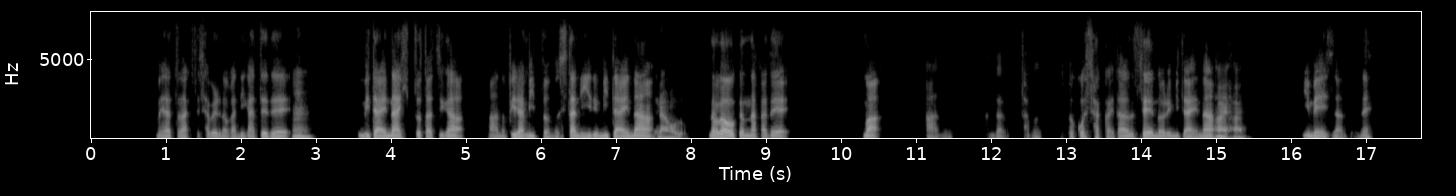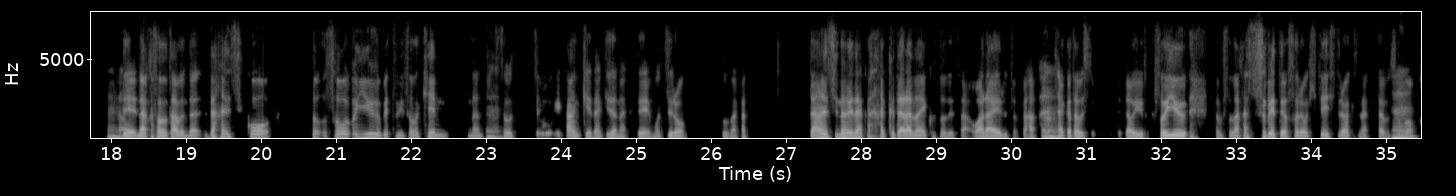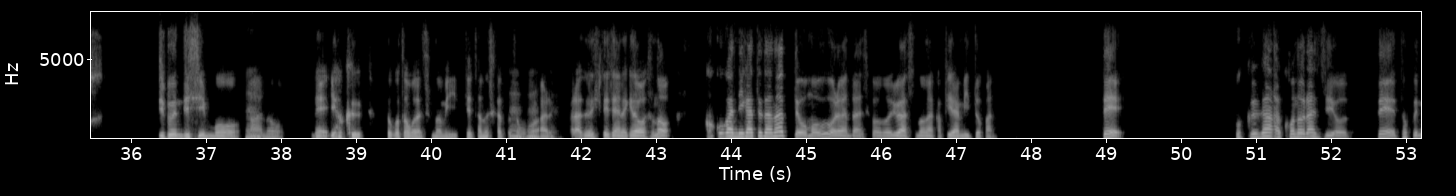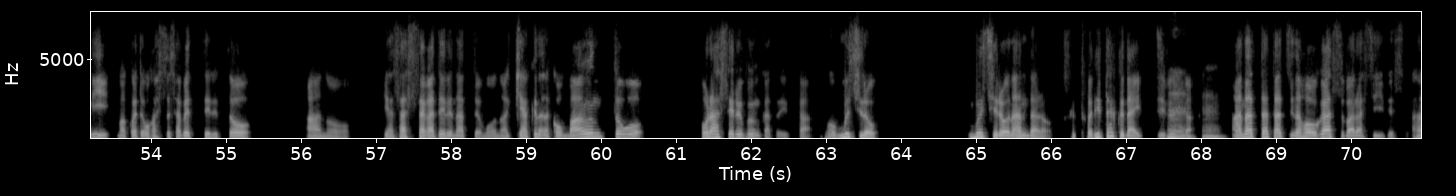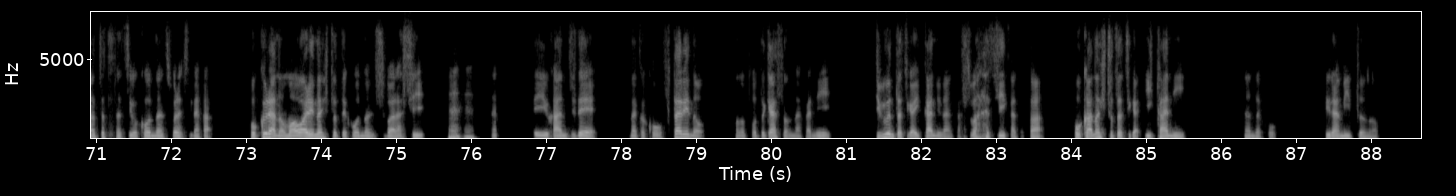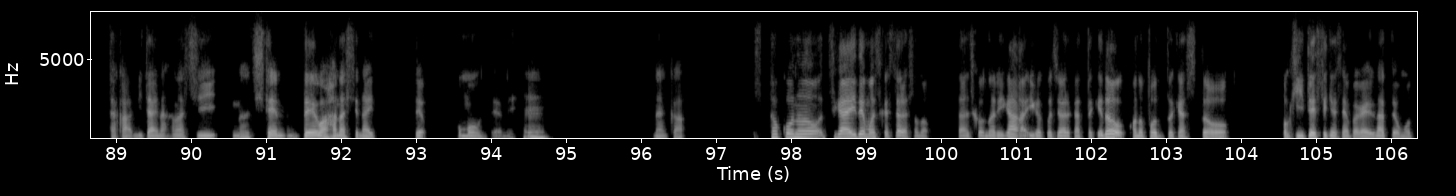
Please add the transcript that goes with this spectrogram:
目立たなくて喋るのが苦手で、うん。みたいな人たちが、あのピラミッドの下にいるみたいな。のが僕の中で、まあ、あの、なんだろう、多分、男社会、男性乗りみたいな。イメージなんだよね。で、ど。なんかその多分だ、男子校、そ、そういう別にその権、なんていううん。う、上下関係だけじゃなくて、もちろん、そうなんか、男子乗りだからくだらないことでさ、笑えるとか、うん。なんか多分、ネタを言うとか、そういう、多分そのなんか全てをそれを否定してるわけじゃなくて、多分うその、ん。自分自身も、うん。あの、ね、よく、男友達と飲みに行って楽しかったうん。ところあうん。るから、全然否定じゃないんだけど、その、ここが苦手だなって思う俺が男子校のノリは、そのなんかピラミッド感で、僕がこのラジオで特に、まあこうやってお箸と喋ってると、あの、優しさが出るなって思うのは逆な、こうマウントを取らせる文化というか、もうむしろむしろなんだろう。取りたくない、自う分が。ん、うん、あなたたちの方が素晴らしいです。あなたたちがこんなに素晴らしい。なんか、僕らの周りの人ってこんなに素晴らしい。うん、うん。っていう感じで、なんかこう、二人のこのポッドキャストの中に、自分たちがいかになんか素晴らしいかとか、他の人たちがいかに、なんだこう、ピラミッドの坂みたいな話の視点では話してないって思うんだよね。うん。なんか、そこの違いでもしかしたらその男子校のりが居心地悪かったけど、このポッドキャストを聞いて素敵な先輩がいるなって思っ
